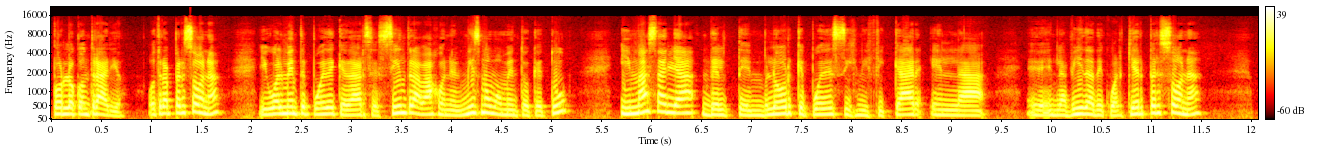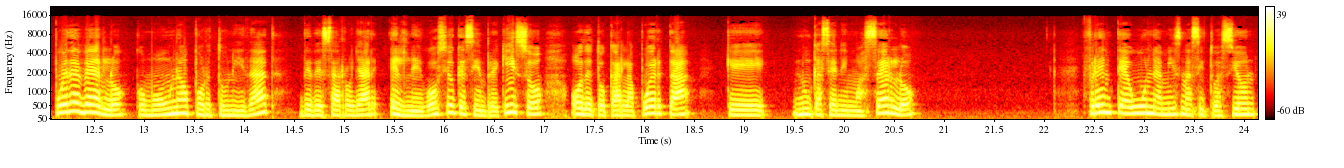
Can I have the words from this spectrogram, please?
Por lo contrario, otra persona igualmente puede quedarse sin trabajo en el mismo momento que tú y más allá del temblor que puede significar en la, en la vida de cualquier persona, puede verlo como una oportunidad de desarrollar el negocio que siempre quiso o de tocar la puerta que nunca se animó a hacerlo. Frente a una misma situación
